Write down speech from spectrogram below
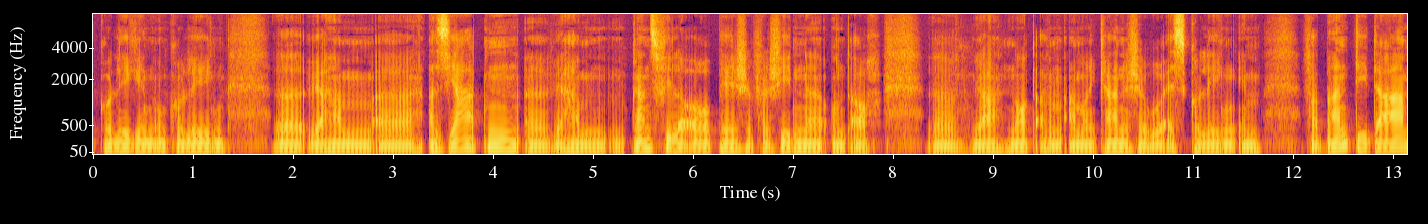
Kolleginnen und Kollegen, äh, wir haben äh, Asiaten, äh, wir haben ganz viele europäische verschiedene und auch ja, nordamerikanische US-Kollegen im Verband, die da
